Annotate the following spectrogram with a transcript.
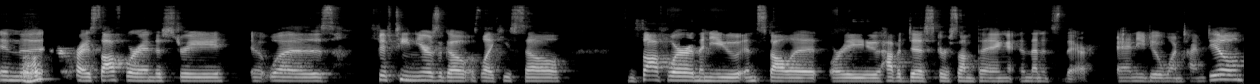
in the uh-huh. enterprise software industry, it was 15 years ago, it was like you sell some software and then you install it, or you have a disk or something, and then it's there and you do a one time deal.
